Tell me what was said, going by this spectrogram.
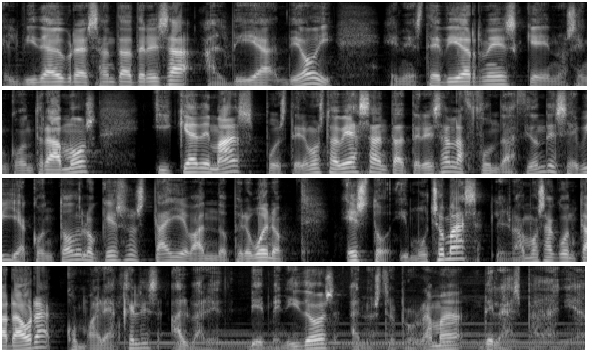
el vida y obra de Santa Teresa al día de hoy, en este viernes que nos encontramos y que además pues tenemos todavía Santa Teresa la Fundación de Sevilla, con todo lo que eso está llevando. Pero bueno, esto y mucho más les vamos a contar ahora con María Ángeles Álvarez. Bienvenidos a nuestro programa de la Espadaña.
